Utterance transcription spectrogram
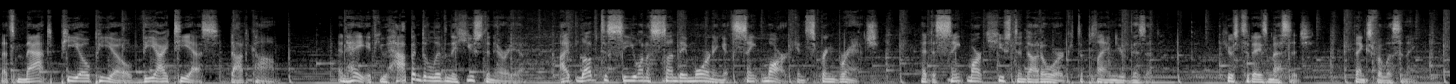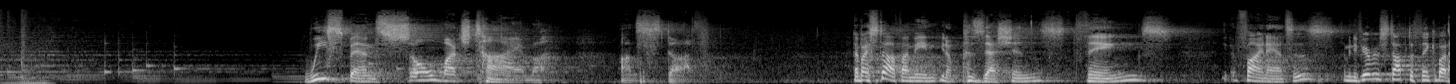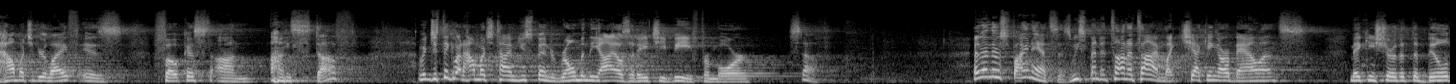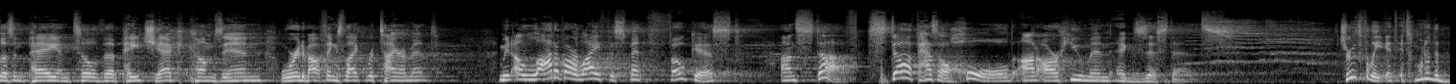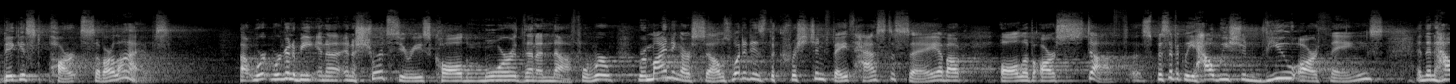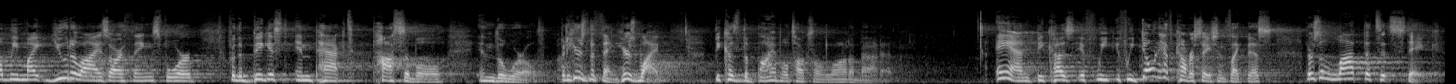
That's Matt, P-O-P-O-V-I-T-S dot com. And hey, if you happen to live in the Houston area, I'd love to see you on a Sunday morning at St. Mark in Spring Branch. Head to stmarkhouston.org to plan your visit. Here's today's message. Thanks for listening. We spend so much time on stuff. And by stuff, I mean, you know, possessions, things, finances. I mean, have you ever stopped to think about how much of your life is focused on, on stuff? I mean, just think about how much time you spend roaming the aisles at HEB for more stuff. And then there's finances. We spend a ton of time like checking our balance, making sure that the bill doesn't pay until the paycheck comes in, worried about things like retirement. I mean, a lot of our life is spent focused on stuff. Stuff has a hold on our human existence. Truthfully, it, it's one of the biggest parts of our lives. Uh, we're, we're going to be in a, in a short series called More Than Enough, where we're reminding ourselves what it is the Christian faith has to say about all of our stuff, uh, specifically how we should view our things, and then how we might utilize our things for, for the biggest impact possible in the world. But here's the thing here's why because the Bible talks a lot about it. And because if we, if we don't have conversations like this, there's a lot that's at stake.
